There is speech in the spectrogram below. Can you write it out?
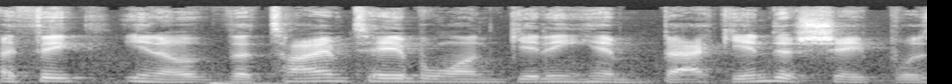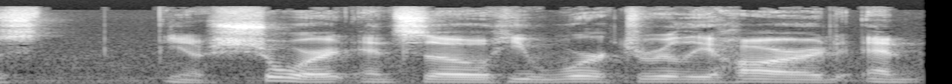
I think you know the timetable on getting him back into shape was you know short, and so he worked really hard, and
